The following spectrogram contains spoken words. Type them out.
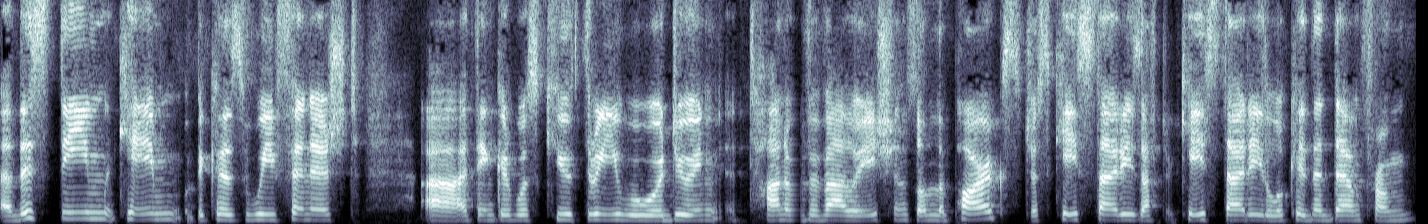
Uh, this theme came because we finished. Uh, I think it was Q3. We were doing a ton of evaluations on the parks, just case studies after case study, looking at them from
